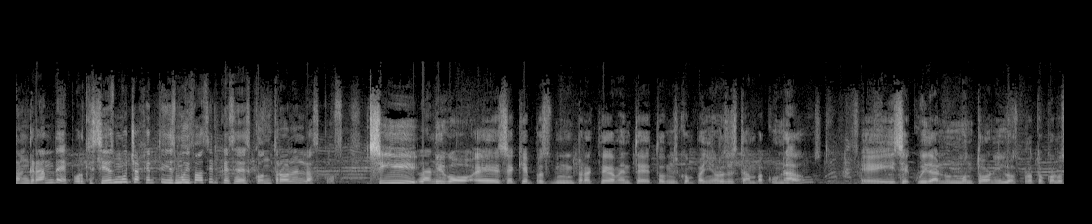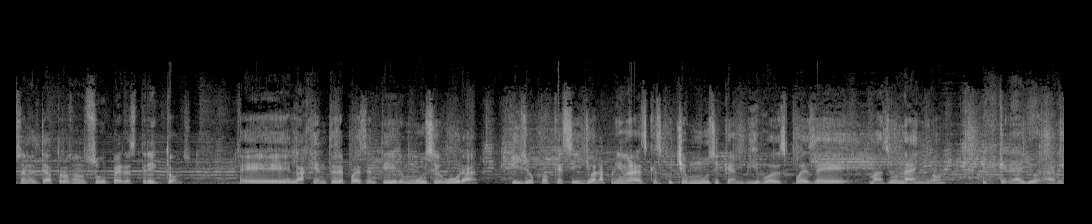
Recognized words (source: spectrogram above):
tan grande, porque si es mucha gente y es muy fácil que se descontrolen las cosas. Sí, La digo, eh, sé que pues mm, prácticamente todos mis compañeros están vacunados eh, y se cuidan un montón y los protocolos en el teatro son súper estrictos. Eh, la gente se puede sentir muy segura y yo creo que sí, yo la primera vez que escuché música en vivo después de más de un año, quería llorar. ¿eh?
